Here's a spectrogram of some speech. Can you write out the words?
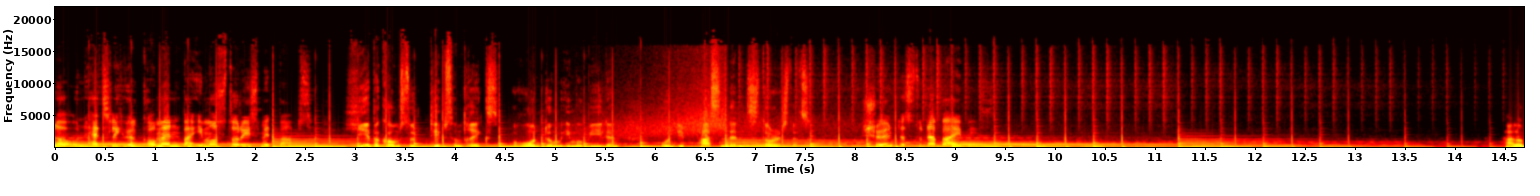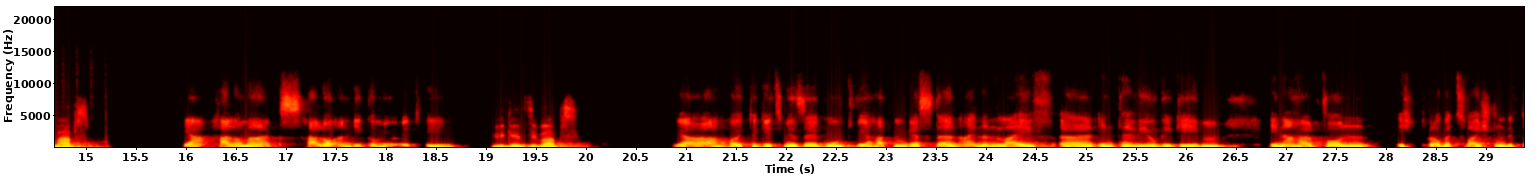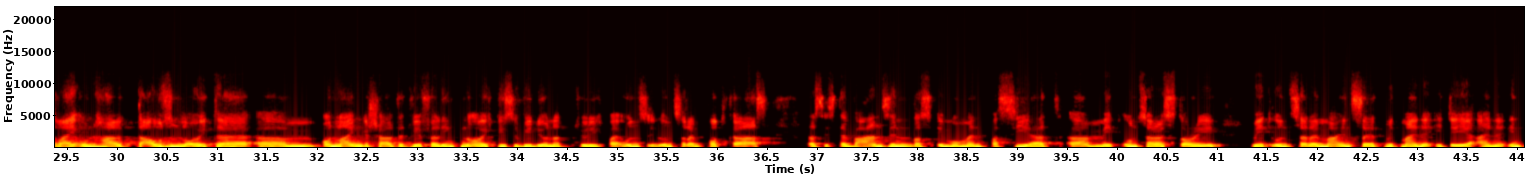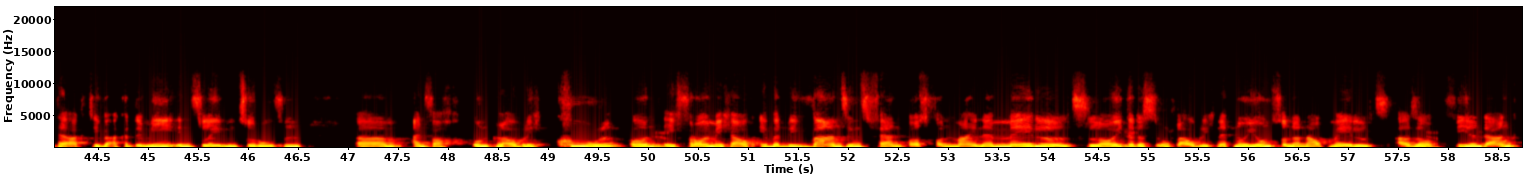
Hallo und herzlich willkommen bei Immo Stories mit Babs. Hier bekommst du Tipps und Tricks rund um Immobilien und die passenden Stories dazu. Schön, dass du dabei bist. Hallo Babs. Ja, hallo Max. Hallo an die Community. Wie geht's dir, Babs? Ja, heute geht's mir sehr gut. Wir hatten gestern einen Live-Interview äh, gegeben innerhalb von ich glaube, zwei Stunden, dreieinhalbtausend Leute ähm, online geschaltet. Wir verlinken euch dieses Video natürlich bei uns in unserem Podcast. Das ist der Wahnsinn, was im Moment passiert äh, mit unserer Story, mit unserem Mindset, mit meiner Idee, eine interaktive Akademie ins Leben zu rufen ähm, einfach unglaublich cool und ja. ich freue mich auch über die Wahnsinns-Fanpost von meinen Mädels. Leute, ja. das ist unglaublich. Nicht nur Jungs, sondern auch Mädels. Also ja. vielen Dank.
